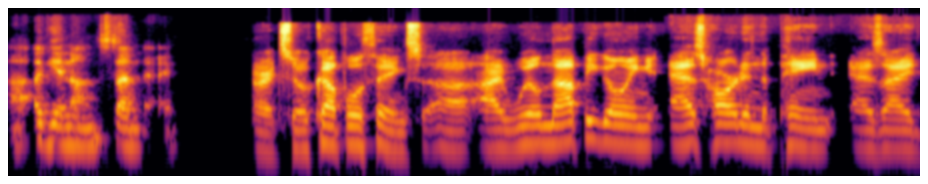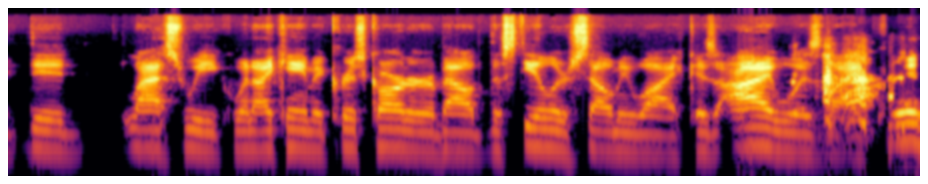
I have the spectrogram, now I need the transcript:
uh, again on Sunday? All right, so a couple of things. Uh, I will not be going as hard in the paint as I did last week when I came at Chris Carter about the Steelers sell me why because I was like, Chris,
